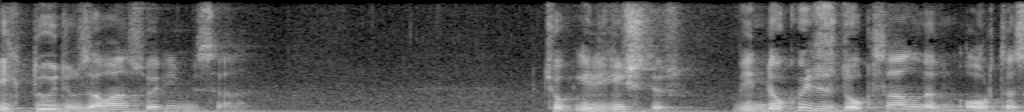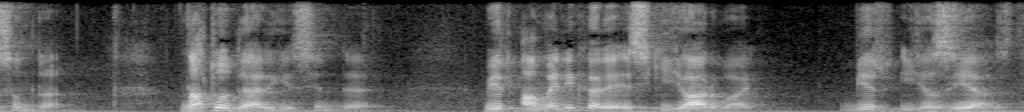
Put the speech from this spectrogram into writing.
İlk duyduğum zaman söyleyeyim mi sana? Çok ilginçtir. 1990'ların ortasında NATO dergisinde bir Amerikalı eski yarbay bir yazı yazdı.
